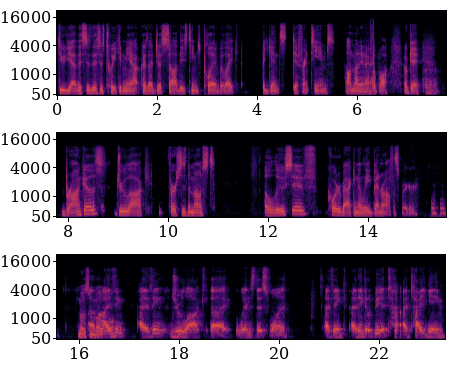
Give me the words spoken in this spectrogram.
dude yeah this is this is tweaking me out because I just saw these teams play but like against different teams on Monday Night Football. Okay, Uh-huh. Broncos Drew Lock versus the most elusive quarterback in the league Ben Roethlisberger. Most Um, mobile. I think I think Drew Lock uh, wins this one. I think I think it'll be a ti- a tight game,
